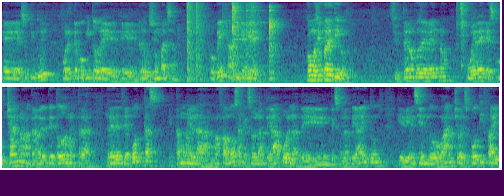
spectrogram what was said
eh, sustituir por este poquito de eh, reducción balsámica. ¿Ok? Así que mire, como siempre les digo, si usted no puede vernos, puede escucharnos a través de todas nuestras redes de podcast. Estamos en las más famosas, que son las de Apple, las de, que son las de iTunes, que viene siendo Ancho, Spotify.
